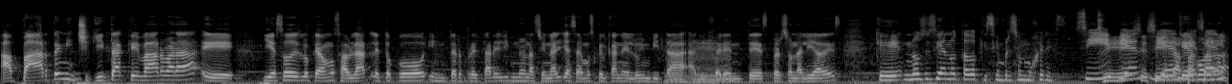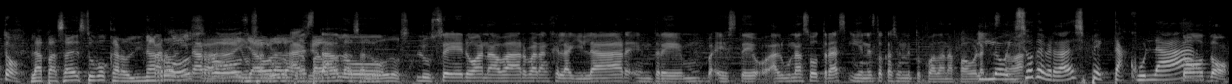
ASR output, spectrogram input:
Aparte, mi chiquita, qué bárbara. eh, y eso es lo que vamos a hablar. Le tocó interpretar el himno nacional. Ya sabemos que el Canelo invita a diferentes personalidades que no sé si han notado que siempre son mujeres. Sí, bien, bien, la, qué bien, pasada, bien. bonito. la pasada estuvo Carolina, Carolina Ross, Ross, y ahora la ha estado saludos. Lucero, Ana Bárbara, Ángela Aguilar, entre mm, este, algunas otras. Y en esta ocasión le tocó a Dana Paola. Y que lo estaba hizo de verdad espectacular. Todo.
